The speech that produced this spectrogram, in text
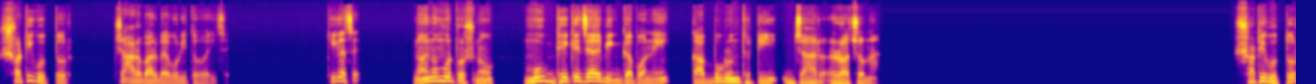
সঠিক উত্তর চারবার ব্যবহৃত হয়েছে। ঠিক আছে? নয় নম্বর প্রশ্ন, মুখ ঢেকে যায় বিজ্ঞাপনে, কাব্যগ্রন্থটি যার রচনা? সঠিক উত্তর,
